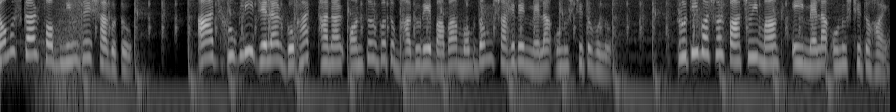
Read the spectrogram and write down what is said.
নমস্কার, ফব নিউজে স্বাগত। আজ হুগলি জেলার গোঘাট থানার অন্তর্গত ভাদুরে বাবা মকদম সাহেবের মেলা অনুষ্ঠিত হল। প্রতি বছর পাঁচই মাঘ এই মেলা অনুষ্ঠিত হয়।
